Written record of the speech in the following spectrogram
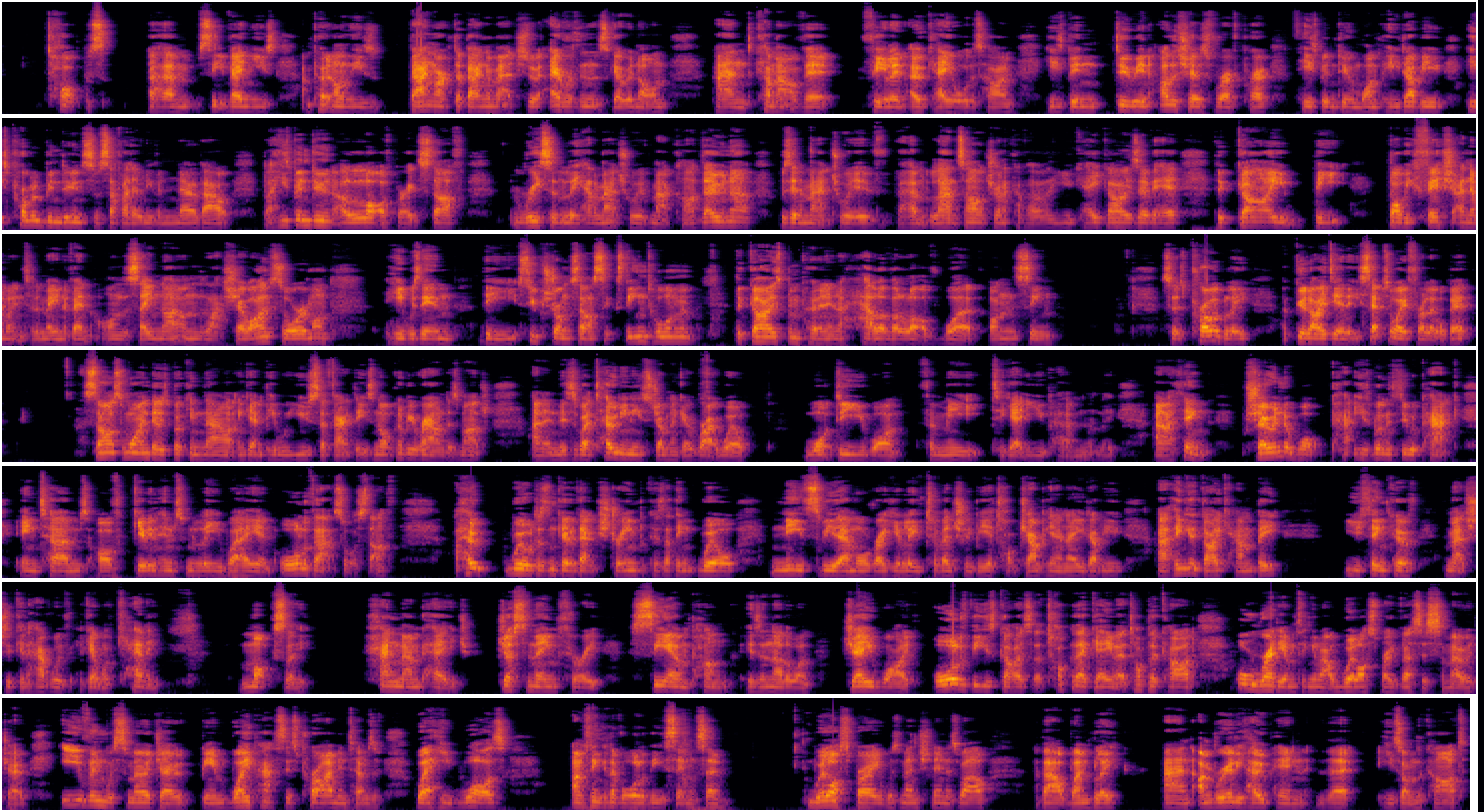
tops um, seat venues and putting on these banger after banger matches with everything that's going on and come out of it feeling okay all the time. He's been doing other shows for Rev Pro. He's been doing 1PW. He's probably been doing some stuff I don't even know about, but he's been doing a lot of great stuff. Recently had a match with Matt Cardona, was in a match with um, Lance Archer and a couple of other UK guys over here. The guy beat Bobby Fish and then went into the main event on the same night on the last show I saw him on. He was in the Super Strong Style 16 tournament. The guy's been putting in a hell of a lot of work on the scene. So it's probably a good idea that he steps away for a little bit, starts to wind those booking down and getting people used to the fact that he's not going to be around as much. And then this is where Tony needs to jump and go, right, Will, what do you want for me to get you permanently? And I think showing the what he's willing to do with PAC in terms of giving him some leeway and all of that sort of stuff. I hope Will doesn't go that extreme because I think Will needs to be there more regularly to eventually be a top champion in AEW. And I think the guy can be. You think of matches he can have with, again, with Kenny, Moxley, Hangman Page, just to name three. CM Punk is another one. Jay White, all of these guys at the top of their game, at the top of the card, already I'm thinking about Will Ospreay versus Samoa Joe. Even with Samoa Joe being way past his prime in terms of where he was, I'm thinking of all of these things. So Will Ospreay was mentioning as well about Wembley, and I'm really hoping that he's on the card.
